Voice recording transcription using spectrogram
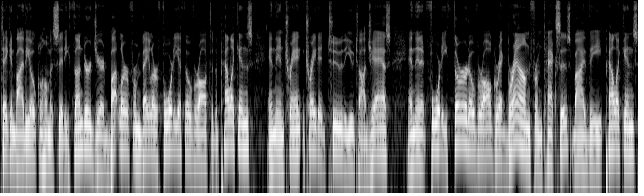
taken by the Oklahoma City Thunder. Jared Butler from Baylor, 40th overall to the Pelicans, and then tra- traded to the Utah Jazz. And then at 43rd overall, Greg Brown from Texas by the Pelicans.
